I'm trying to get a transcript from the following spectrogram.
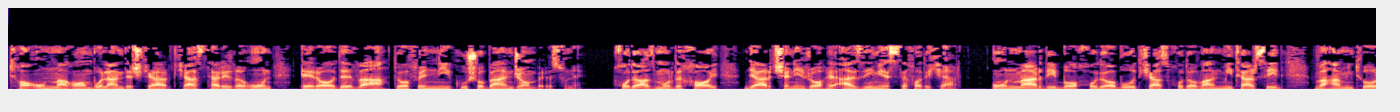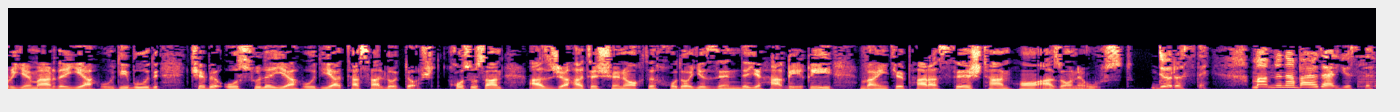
تا اون مقام بلندش کرد که از طریق اون اراده و اهداف نیکوش رو به انجام برسونه. خدا از مردخای در چنین راه عظیمی استفاده کرد. اون مردی با خدا بود که از خداوند میترسید و همینطور یه مرد یهودی بود که به اصول یهودیت تسلط داشت خصوصا از جهت شناخت خدای زنده حقیقی و اینکه پرستش تنها از آن اوست. درسته. ممنونم برادر یوسف.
